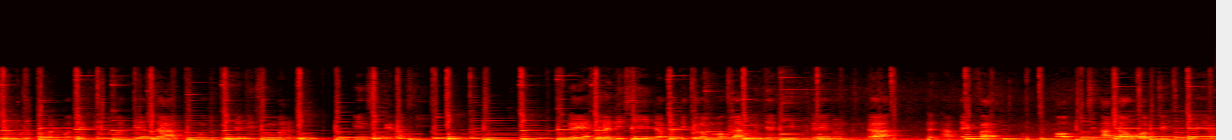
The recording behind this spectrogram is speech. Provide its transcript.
yang merupakan potensi luar biasa untuk menjadi sumber inspirasi. Budaya tradisi dapat dikelompokkan menjadi dan artefak atau objek budaya.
